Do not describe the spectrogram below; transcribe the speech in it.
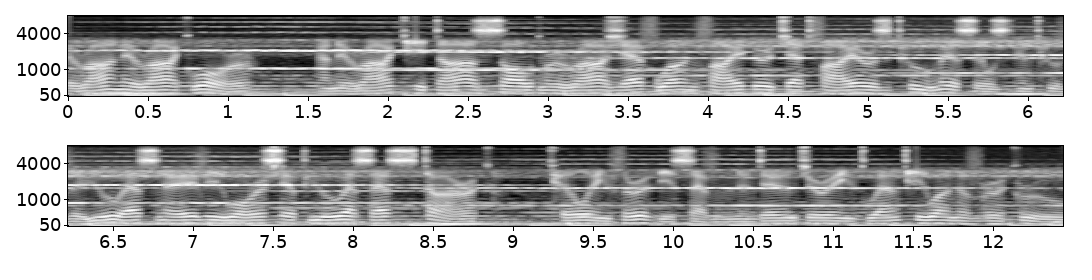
Iran-Iraq War, an Iraqi Dassault Mirage F-1 fighter jet fires two missiles into the U.S. Navy warship USS Stark, killing 37 and injuring 21 of her crew.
